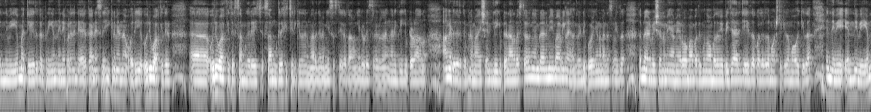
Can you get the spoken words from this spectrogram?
എന്നിവയും മറ്റേത് കൽപ്പനയും നിന്നെ പോലെ നിന്റെ അയൽക്കാരനെ സ്നേഹിക്കണമെന്ന ഒരേ ഒരു വാക്യത്തിൽ ഒരു വാക്യത്തിൽ സംഗ്രഹിച്ച് സംഗ്രഹിച്ചിരിക്കുന്നതെന്ന് പറഞ്ഞാൽ ഈ സസ്തി. കർത്താവങ്ങയുടെ ശ്രേണ അനുഗ്രഹിക്കപ്പെടാനോ അങ്ങയുടെ ദരിദ്ര ഫലമായി അനുഗ്രഹിക്കപ്പെടാൻ പരിസ്ഥലമേ അമരാമേ ഞങ്ങൾക്ക് വേണ്ടി ഇപ്പോൾ ഞങ്ങൾ മനസ്സമേത് തമ്മിലന്വേഷണമേ ആമേ റോമ പതിമൂന്ന് ഒമ്പത് വ്യഭിചാരം ചെയ്ത് കൊല്ലരുത് മോഷ്ടിക്കരുത് മോഹിക്കുക എന്നിവ എന്നിവയും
